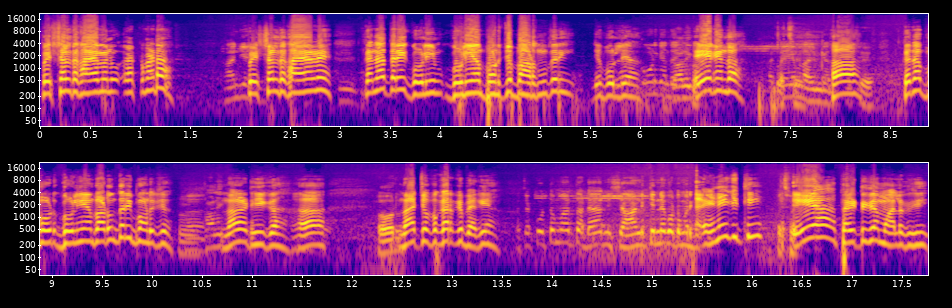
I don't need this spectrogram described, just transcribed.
ਪਿਸਟਲ ਦਿਖਾਇਆ ਮੈਨੂੰ। ਇੱਕ ਮਿੰਟ। ਪਿਸਟਲ ਦਿਖਾਇਆ ਇਹਨੇ। ਕਹਿੰਦਾ ਤੇਰੀ ਗੋਲੀ ਗੋਲੀਆਂ ਬੁਣ 'ਚ ਬਾੜ ਦੂੰ ਤੇਰੀ ਜੇ ਬੋਲਿਆ। ਇਹ ਕਹਿੰਦਾ। ਹਾਂ ਕਹਿੰਦਾ ਗੋਲੀਆਂ ਬਾੜੂ ਤੇਰੀ ਬੁਣ 'ਚ। ਮੈਂ ਕਿਹਾ ਠੀਕ ਆ ਹਾਂ। ਮੈਂ ਚੁੱਪ ਕਰਕੇ ਬਹਿ ਗਿਆ। ਅੱਛਾ ਕੁੱਟਮਾਰ ਤੁਹਾਡਾ ਨਿਸ਼ਾਨ ਕਿੰਨੇ ਕੁੱਟਮਾਰ ਕੀਤੀ? ਇਹਨੇ ਕੀਤੀ। ਇਹ ਆ ਫੈਕਟਰੀ ਦਾ ਮਾਲਕ ਸੀ।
